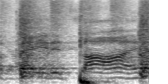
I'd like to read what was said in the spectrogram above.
a faded sign.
